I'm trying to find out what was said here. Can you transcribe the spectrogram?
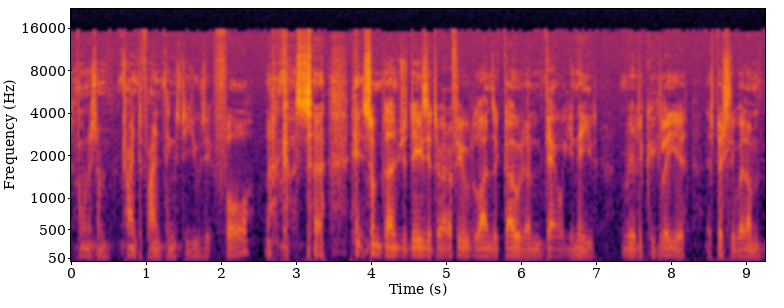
if I'm honest I'm trying to find things to use it for because uh, it's sometimes just easier to write a few lines of code and get what you need really quickly, uh, especially when I'm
